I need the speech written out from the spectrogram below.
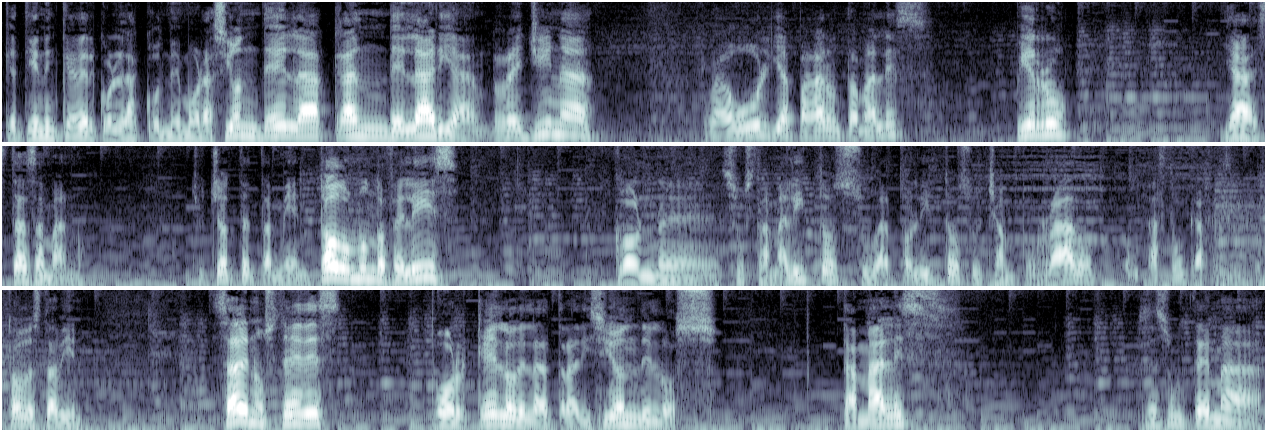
que tienen que ver con la conmemoración de la Candelaria. Regina, Raúl, ¿ya pagaron tamales? Pirro, ya estás a mano. Chuchote también. Todo mundo feliz con eh, sus tamalitos, su atolito, su champurrado, hasta un cafecito. Todo está bien. ¿Saben ustedes por qué lo de la tradición de los tamales? Pues es un tema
